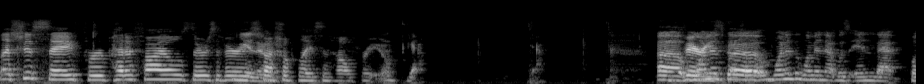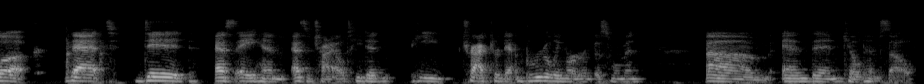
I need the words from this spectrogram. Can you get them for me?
Let's just say for pedophiles, there's a very You know. special place in hell for you. Yeah. Yeah. Uh, Very one of special. the one of the women that was in that book that did sa him as a child. He did he tracked her down, brutally murdered this woman, um, and then killed himself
